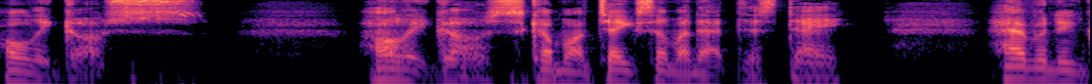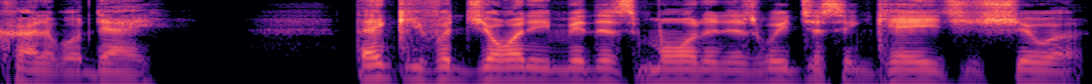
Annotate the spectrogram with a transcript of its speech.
Holy Ghost. Holy Ghost. Come on, take some of that this day. Have an incredible day. Thank you for joining me this morning as we just engage Yeshua,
